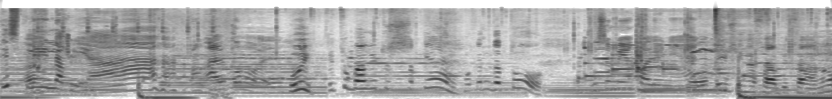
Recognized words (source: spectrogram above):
Display lang yan. Pang alcohol. Uy, ito bagay ito sa sakyan. Maganda to. Gusto mo yung color na yan? O, ito yung sinasabi sa ano.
